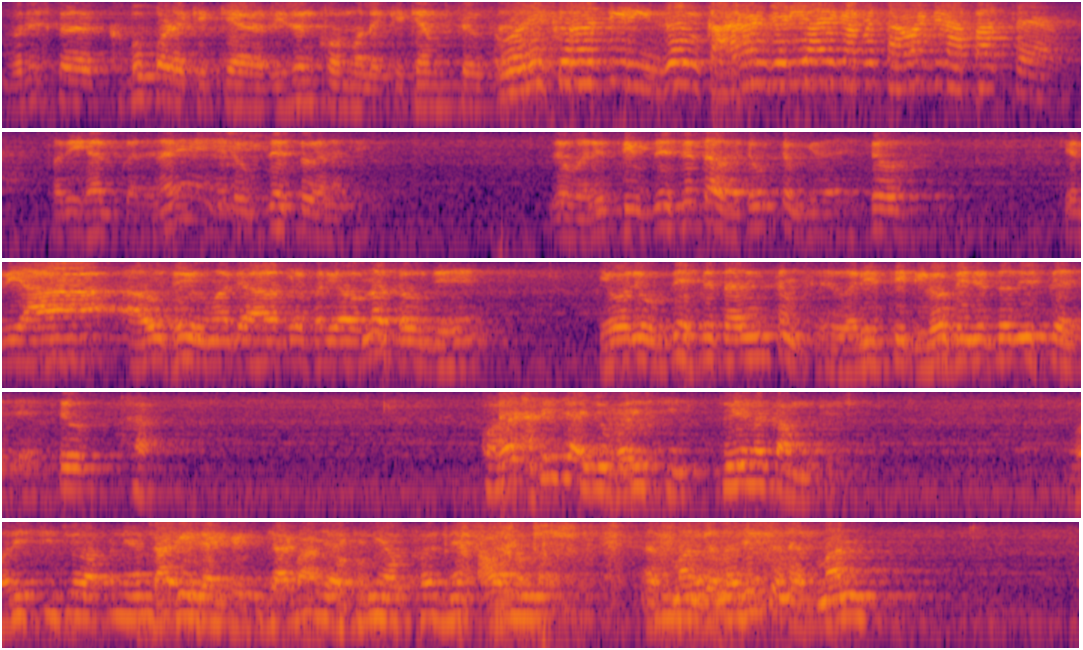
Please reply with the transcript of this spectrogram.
વરિશ કરે ખબર પડે કે ક્યાં રીઝન ખો મળે કે કેમ ફેલ થાય વરિશ કરવાથી રીઝન કારણ જડી આવે કે આપણે શા માટે નાપાસ થયા ફરી હેલ્પ કરે ને એટલે ઉપદેશ તો એનાથી જો વરિતથી ઉપદેશ લેતા હોય તો ઉત્તમ કહેવાય તો કે ભાઈ આ આવું થયું માટે આ આપણે ફરી આવું ન થવું જોઈએ એવો જો ઉપદેશ લેતા હોય ઉત્તમ છે વરિતથી ઢીલો થઈ જતો નિષ્ઠેજ છે શું હા કોલેજ થઈ જાય જો વરિષ્ઠથી તો એને કામ મૂકે છે વરિષ્ઠથી જો આપણને એમ જાગી જાય કે જાગી જાય કે નહીં આપણે next time ગમે છે ને અપમાન?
